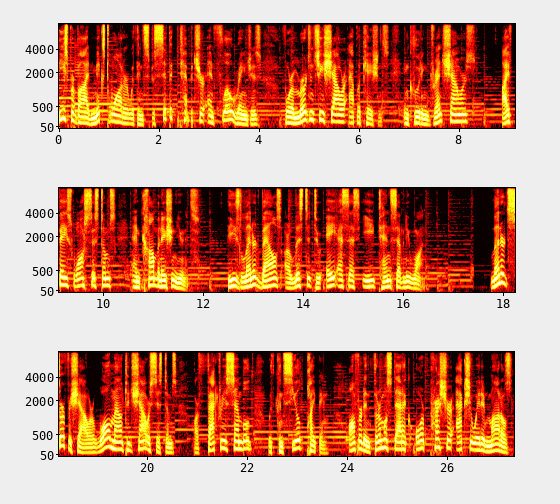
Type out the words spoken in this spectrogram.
These provide mixed water within specific temperature and flow ranges for emergency shower applications, including drench showers, eye-face wash systems, and combination units. These Leonard valves are listed to ASSE 1071. Leonard Surface Shower wall-mounted shower systems are factory assembled with concealed piping, offered in thermostatic or pressure-actuated models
